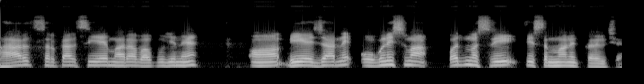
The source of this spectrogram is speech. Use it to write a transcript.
ભારત સરકારશ્રીએ મારા બાપુજીને બે હજારને ઓગણીસમાં પદ્મશ્રીથી સન્માનિત કરેલ છે.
